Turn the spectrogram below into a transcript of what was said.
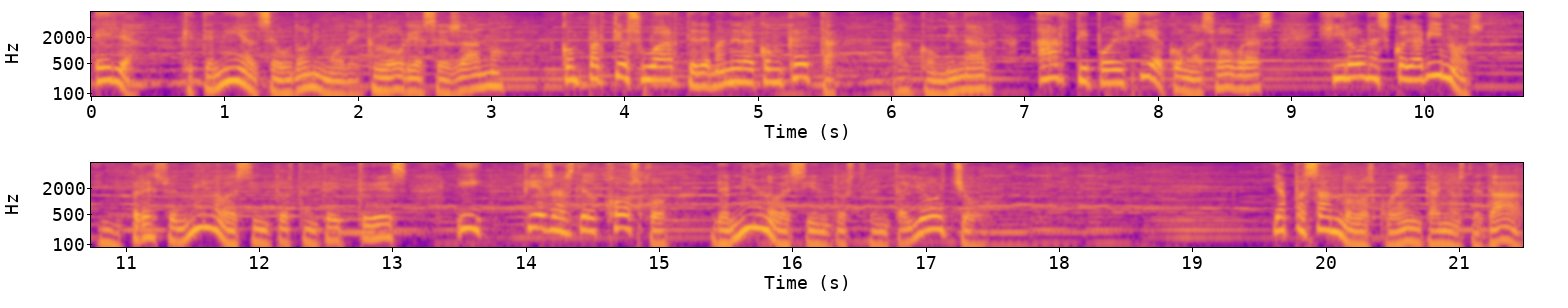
Ella, que tenía el seudónimo de Gloria Serrano, compartió su arte de manera concreta al combinar arte y poesía con las obras Girones Collavinos, impreso en 1933, y Tierras del Cosco de 1938. Ya pasando los 40 años de edad,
